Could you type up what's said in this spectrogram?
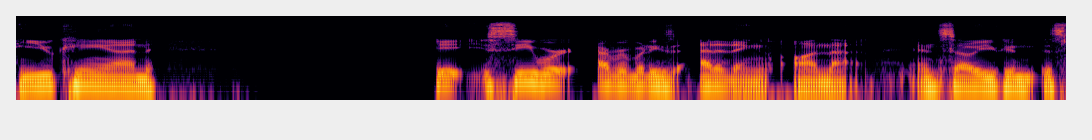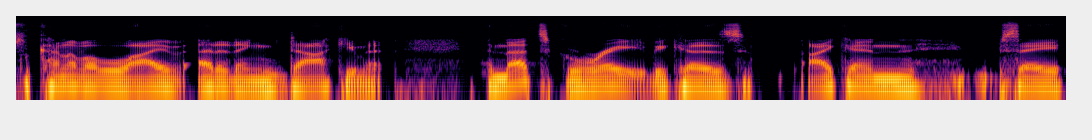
you can see where everybody's editing on that. And so you can, it's kind of a live editing document. And that's great because I can say,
